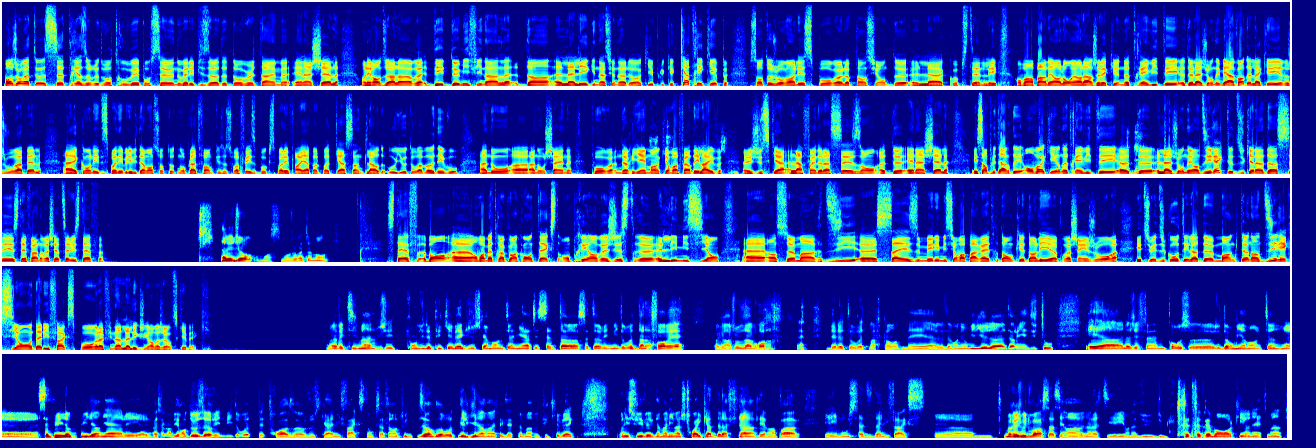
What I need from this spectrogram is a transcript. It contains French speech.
Bonjour à tous, très heureux de vous retrouver pour ce nouvel épisode d'Overtime NHL. On est rendu à l'heure des demi-finales dans la Ligue nationale de hockey. Plus que quatre équipes sont toujours en lice pour l'obtention de la Coupe Stanley. On va en parler en long et en large avec notre invité de la journée. Mais avant de l'accueillir, je vous rappelle euh, qu'on est disponible évidemment sur toutes nos plateformes, que ce soit Facebook, Spotify, Apple Podcasts, SoundCloud ou YouTube. Abonnez-vous à nos, euh, à nos chaînes pour ne rien manquer. On va faire des lives euh, jusqu'à la fin de la saison euh, de NHL. Et sans plus tarder, on va accueillir notre invité euh, de la journée en direct du Canada. C'est Stéphane Rochette. Salut Steph. Salut Joe. Bonjour à tout le monde. Steph, bon, euh, on va mettre un peu en contexte. On préenregistre euh, l'émission euh, en ce mardi 16 mai. L'émission va paraître donc dans les prochains jours. Et tu es du côté de Moncton en direction d'Halifax pour la finale de la Ligue junior majeure du Québec. effectivement, j'ai conduit depuis Québec jusqu'à Moncton hier. C'est 7h, 7h30 de route dans la forêt. Pas grand-chose à voir. Belle autoroute, par contre, mais euh, on est au milieu de, rien du tout. Et euh, là, j'ai fait une pause. Euh, j'ai dormi à Moncton cette nuit, donc la nuit dernière. Et il me reste environ deux heures et demie de route, peut-être trois heures jusqu'à Halifax. Donc, ça fait en tout deux heures de route, 1000 km exactement depuis Québec, pour aller suivre évidemment les matchs 3 et 4 de la finale entre les remparts et les Moussets d'Halifax. je me réjouis de voir ça. C'est 1-1 dans la série. On a du, très, très, très bon hockey, honnêtement.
